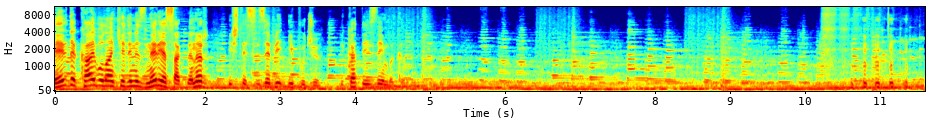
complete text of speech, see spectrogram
Evde kaybolan kediniz nereye saklanır? İşte size bir ipucu. Dikkatle izleyin bakalım.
